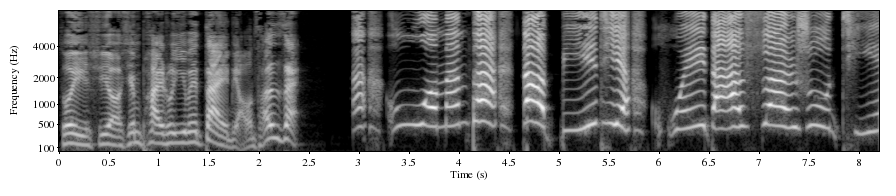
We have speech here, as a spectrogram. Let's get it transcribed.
所以需要先派出一位代表参赛。啊，我们派大鼻涕回答算术题。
